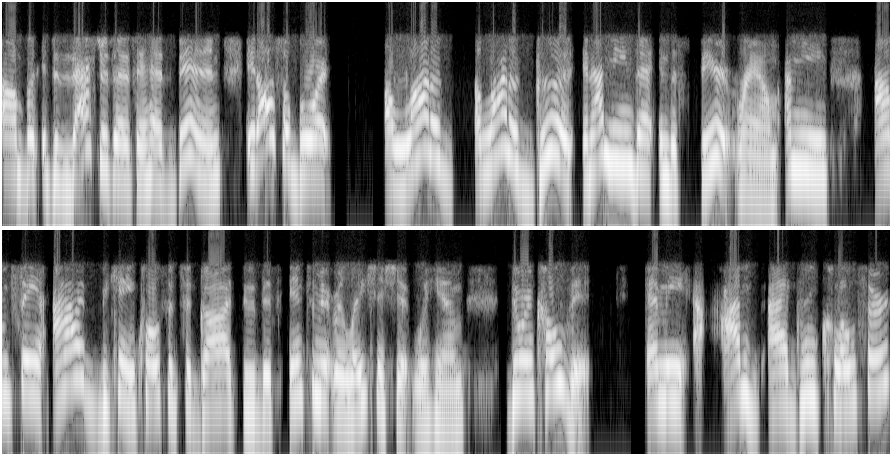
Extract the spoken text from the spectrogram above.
Um, but disastrous as it has been, it also brought a lot of a lot of good, and I mean that in the spirit realm. I mean, I'm saying I became closer to God through this intimate relationship with Him during COVID. I mean, I'm I grew closer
